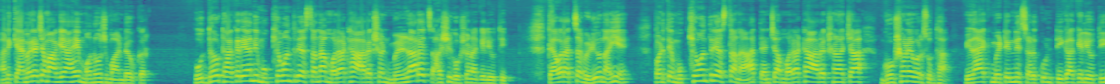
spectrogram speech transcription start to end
आणि कॅमेऱ्याच्या मागे आहे मनोज मांडवकर. उद्धव ठाकरे यांनी मुख्यमंत्री असताना मराठा आरक्षण मिळणारच अशी घोषणा केली होती. त्यावर आजचा व्हिडिओ नाही आहे पण ते मुख्यमंत्री असताना त्यांच्या मराठा आरक्षणाच्या घोषणेवर सुद्धा विनायक मेटेंनी सडकून टीका केली होती.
